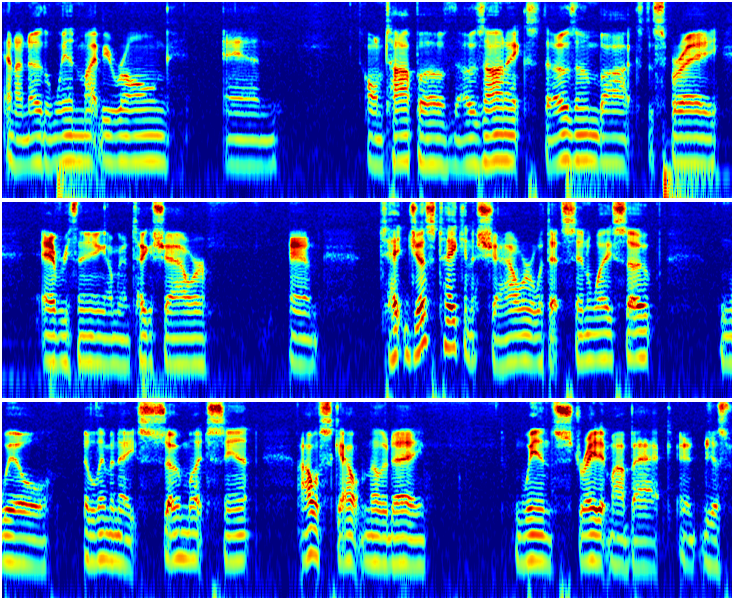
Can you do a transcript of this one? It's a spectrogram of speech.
and I know the wind might be wrong. And on top of the ozonics, the ozone box, the spray, everything, I'm going to take a shower. And ta just taking a shower with that Scent-A-Way soap will eliminate so much scent. I was scouting the other day wind straight at my back and just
